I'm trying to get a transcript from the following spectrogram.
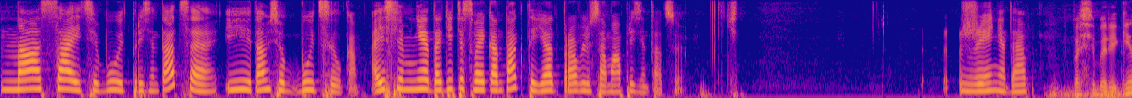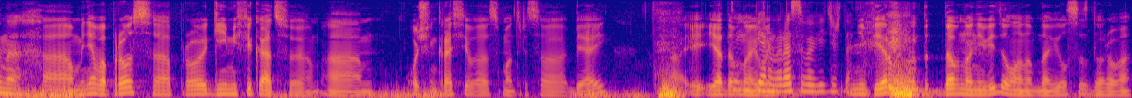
На сайте будет презентация, и там все будет ссылка. А если мне дадите свои контакты, я отправлю сама презентацию. Женя, да. Спасибо, Регина. А, у меня вопрос а, про геймификацию. А, очень красиво смотрится BI. А, я давно Ты не первый его, раз его видишь, да? Не первый, но давно не видел, он обновился, здорово.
